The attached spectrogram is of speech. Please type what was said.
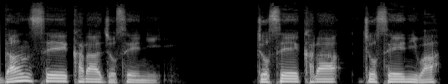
男性から女性に、女性から女性には、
